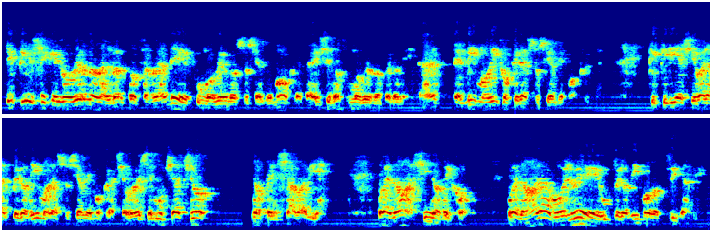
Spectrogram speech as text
Usted piense que el gobierno de Alberto Fernández fue un gobierno socialdemócrata, ese no fue un gobierno peronista. ¿eh? Él mismo dijo que era socialdemócrata, que quería llevar al peronismo a la socialdemocracia. Bueno, ese muchacho no pensaba bien. Bueno, así nos dejó. Bueno, ahora vuelve un peronismo doctrinario.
